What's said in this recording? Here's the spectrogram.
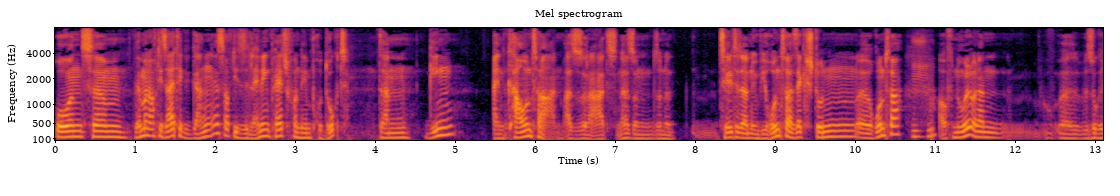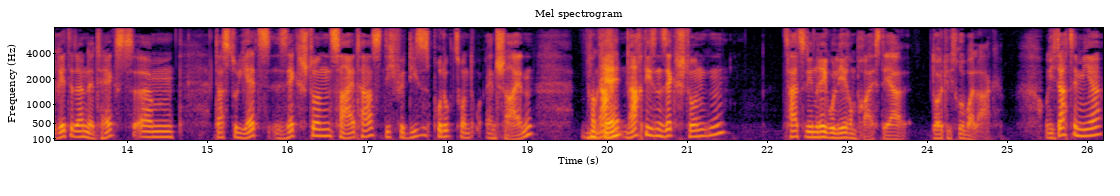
Und ähm, wenn man auf die Seite gegangen ist, auf diese Landingpage von dem Produkt, dann ging ein Counter an, also so eine Art, ne, so, so eine zählte dann irgendwie runter, sechs Stunden äh, runter mhm. auf null und dann äh, suggerierte dann der Text, ähm, dass du jetzt sechs Stunden Zeit hast, dich für dieses Produkt zu entscheiden. Okay. Nach, nach diesen sechs Stunden zahlst du den regulären Preis, der deutlich drüber lag. Und ich dachte mir,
